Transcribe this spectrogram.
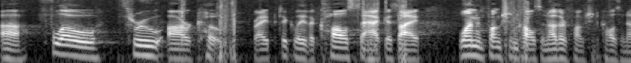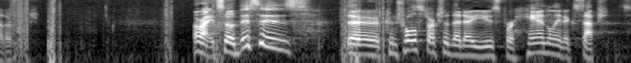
uh, flow through our code, right? Particularly the call stack as I one function calls another function calls another function. All right, so this is the control structure that I use for handling exceptions.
